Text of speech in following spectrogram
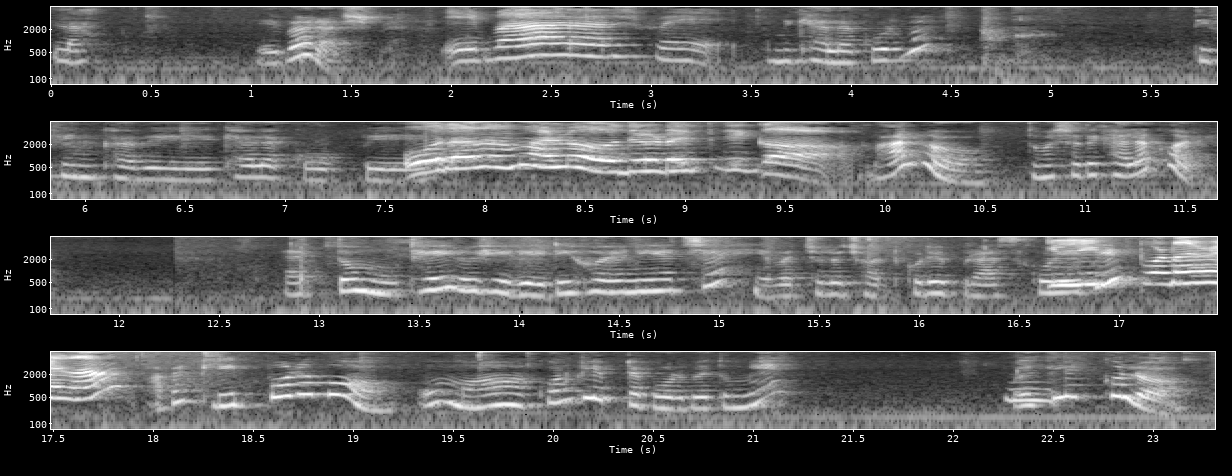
না। এবার আসবে। এবার আসবে। তুমি খেলা করবে? টিফিন খাবে খেলা করবে। ওরা ভালো? থেকে ভালো? তোমার সাথে খেলা করে? একদম উঠেই রুহি রেডি হয়ে নিয়েছে। এবার চলো ছট করে ব্রাশ করে দিই। ক্লিপ পড়াবে না? আবার ক্লিপ পরাবো? ও মা কোন ক্লিপটা পরবে তুমি? ওই ক্লিপগুলো?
